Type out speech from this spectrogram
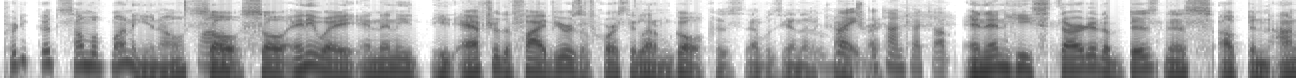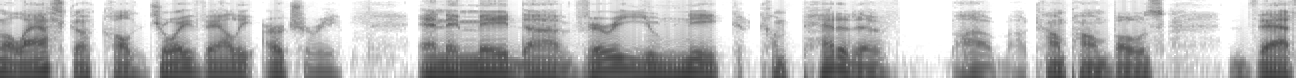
pretty good sum of money, you know. So Wow. so anyway, and then he, he after the five years, of course, they let him go because that was the end of the contract. Right, the contract's up. And then he started a business up in Onalaska called Joy Valley Archery, and they made uh, very unique, competitive uh, uh, compound bows. That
